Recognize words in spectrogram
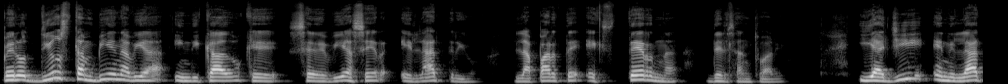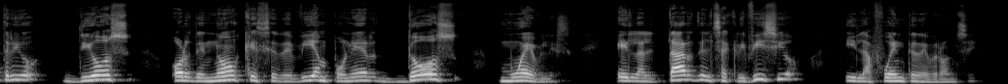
Pero Dios también había indicado que se debía hacer el atrio, la parte externa del santuario. Y allí en el atrio Dios ordenó que se debían poner dos muebles, el altar del sacrificio y la fuente de bronce.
